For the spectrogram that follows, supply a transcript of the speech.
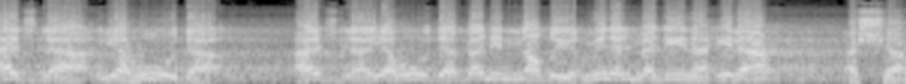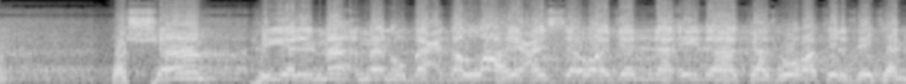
أجلى يهود أجلى يهود بني النضير من المدينة إلى الشام. والشام هي المأمن بعد الله عز وجل إذا كثرت الفتن.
